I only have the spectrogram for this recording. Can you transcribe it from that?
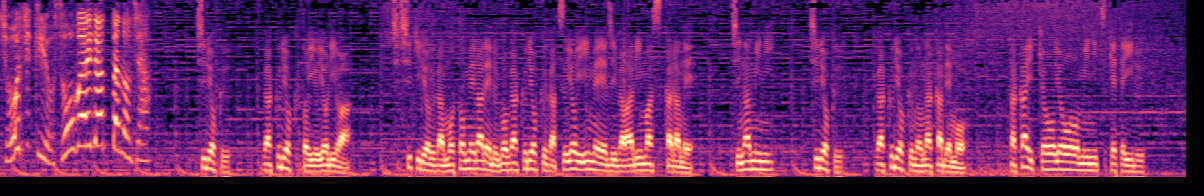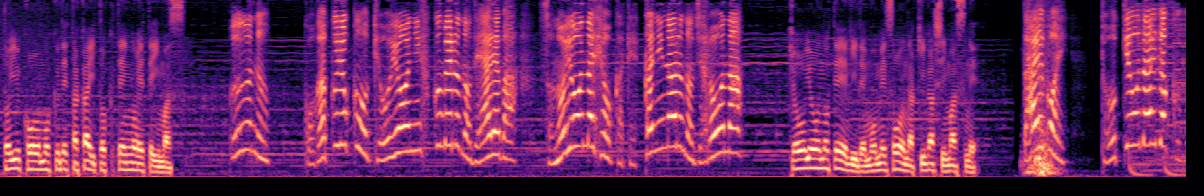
正直予想外だったのじゃ知力、学力というよりは、知識量が求められる語学力が強いイメージがありますからね。ちなみに、知力、学力の中でも、高い教養を身につけている、という項目で高い得点を得ています。うぬ、語学力を教養に含めるのであれば、そのような評価結果になるのじゃろうな。教養の定義で揉めそうな気がしますね。第5位、東京大学、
